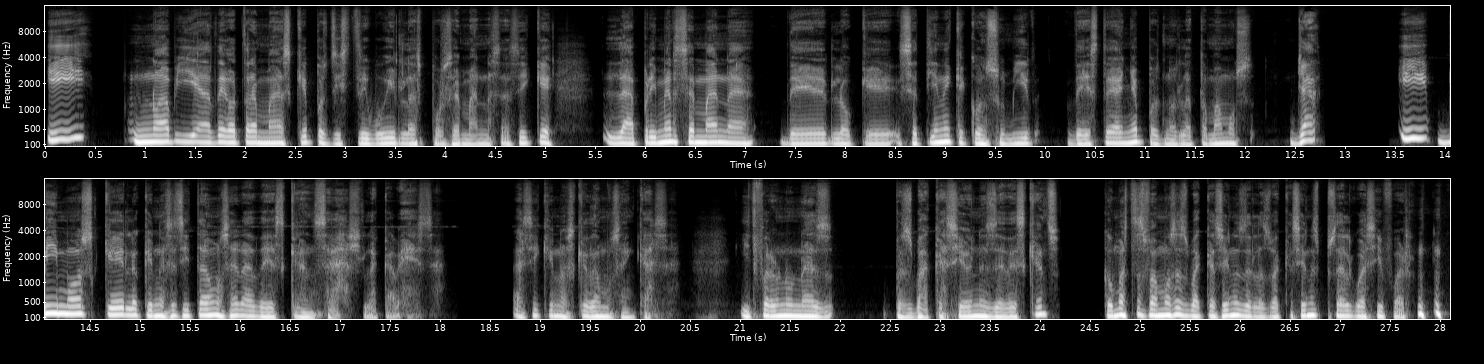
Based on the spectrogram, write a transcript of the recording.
y no había de otra más que pues distribuirlas por semanas. Así que la primera semana de lo que se tiene que consumir de este año, pues nos la tomamos ya. Y vimos que lo que necesitábamos era descansar la cabeza. Así que nos quedamos en casa. Y fueron unas pues vacaciones de descanso. Como estas famosas vacaciones de las vacaciones, pues algo así fueron.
